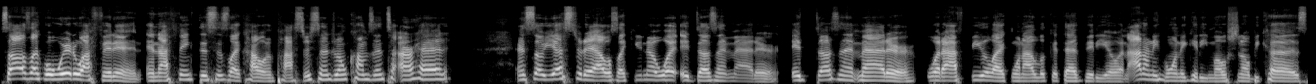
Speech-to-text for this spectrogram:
So I was like, well, where do I fit in? And I think this is like how imposter syndrome comes into our head and so yesterday I was like, you know what? It doesn't matter. It doesn't matter what I feel like when I look at that video. And I don't even want to get emotional because,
